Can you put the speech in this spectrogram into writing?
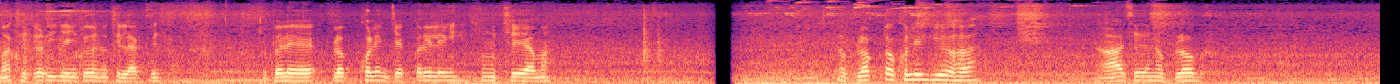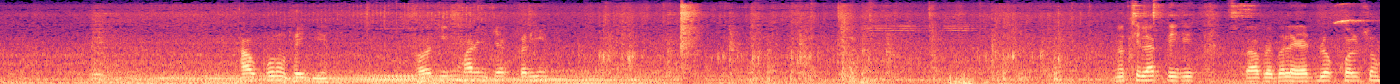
માથે ચડી જાય તો નથી લાગતી. તો પહેલે પ્લગ ખોલીને ચેક કરી લઈ, શું છે આમાં. પ્લગ તો ખુલી ગયો, હા. આ છે એનો પ્લગ હાવ પૂરું થઈ ગયું. હવે કીક મારીને ચેક કરીએ. નથી લાગતી કીક તો આપણે પહેલાં હેડ બ્લોક ખોલશું.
